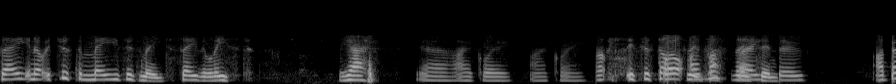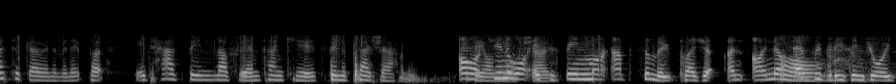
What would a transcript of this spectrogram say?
say, you know, it just amazes me to say the least. Yes. Yeah, I agree. I agree. That's- It's just well, I absolutely must fascinating. say, Sue, I better go in a minute, but it has been lovely, and thank you. It's been a pleasure. Oh, do you know what? show. It has been my absolute pleasure, and I know Oh. everybody's enjoyed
